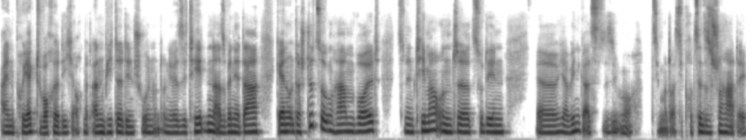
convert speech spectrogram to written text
eine Projektwoche, die ich auch mit anbiete, den Schulen und Universitäten. Also wenn ihr da gerne Unterstützung haben wollt zu dem Thema und äh, zu den äh, ja, weniger als oh, 37 Prozent, das ist schon hart, ey.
